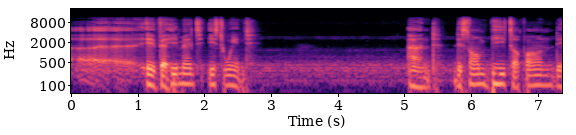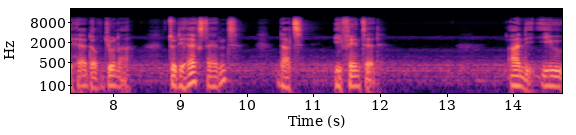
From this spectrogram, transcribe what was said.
uh, a vehement east wind, and the sun beat upon the head of Jonah to the extent that he fainted and he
